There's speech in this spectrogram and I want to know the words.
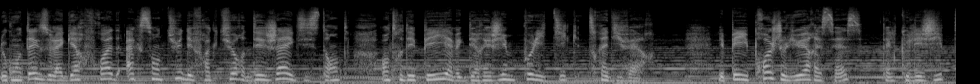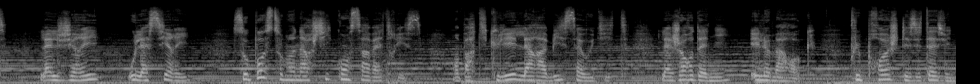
le contexte de la guerre froide accentue des fractures déjà existantes entre des pays avec des régimes politiques très divers. Les pays proches de l'URSS, tels que l'Égypte, l'Algérie ou la Syrie s'opposent aux monarchies conservatrices, en particulier l'Arabie saoudite, la Jordanie et le Maroc, plus proches des États-Unis.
